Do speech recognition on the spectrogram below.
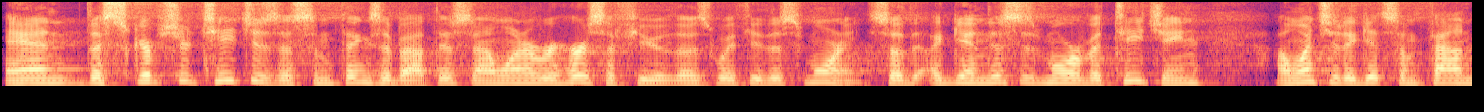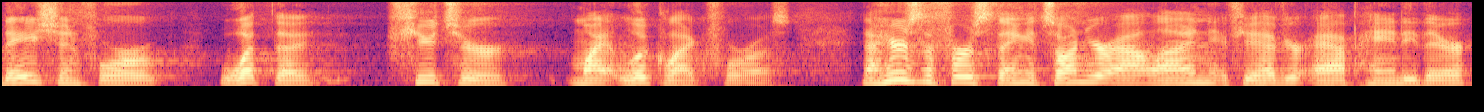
And the scripture teaches us some things about this, and I want to rehearse a few of those with you this morning. So, again, this is more of a teaching. I want you to get some foundation for what the future might look like for us. Now, here's the first thing it's on your outline if you have your app handy there.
